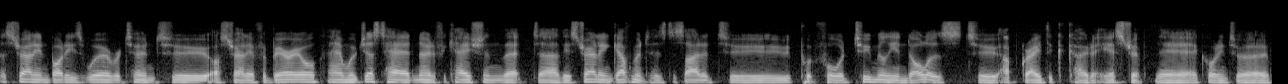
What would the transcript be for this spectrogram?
Australian bodies were returned to Australia for burial, and we've just had notification that uh, the Australian government has decided to put forward $2 million to upgrade the Kokoda airstrip. There, according to a,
